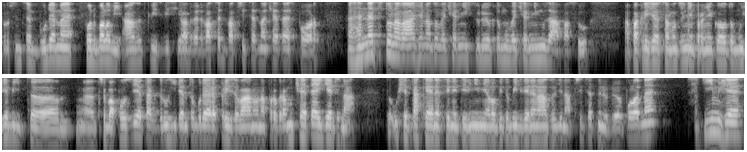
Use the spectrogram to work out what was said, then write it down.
prosince budeme fotbalový AZ Quiz vysílat ve 22.30 na ČT Sport. Hned to naváže na to večerní studio k tomu večernímu zápasu. A pak, když samozřejmě pro někoho to může být třeba pozdě, tak druhý den to bude reprizováno na programu ČT1. To už je také definitivní, mělo by to být v 11 hodin a 30 minut dopoledne s tím, že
